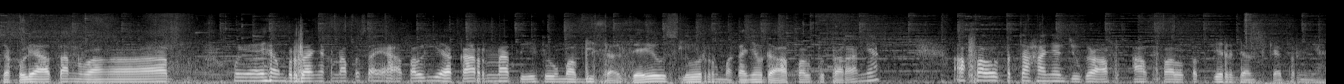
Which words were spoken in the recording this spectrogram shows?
Udah kelihatan banget Oh ya yang bertanya kenapa saya hafal? Dia karena dia cuma bisa Zeus lur makanya udah hafal putarannya. Hafal pecahannya juga hafal petir dan skaternya.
